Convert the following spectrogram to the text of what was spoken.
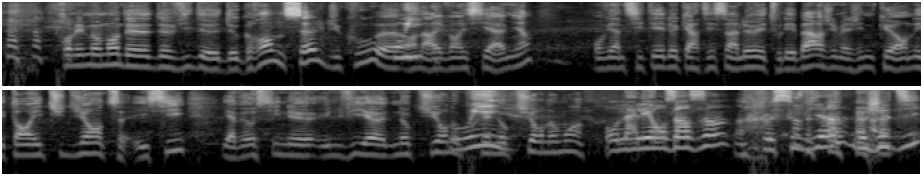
Premier moment de, de vie de, de grande seule, du coup, euh, Oui. en arrivant ici à Amiens. On vient de citer le quartier Saint-Leu et tous les bars. J'imagine qu'en étant étudiante ici, il y avait aussi une, une vie euh, nocturne ou Oui. pré-nocturne au moins. On allait en zinzin, je me souviens, le jeudi.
